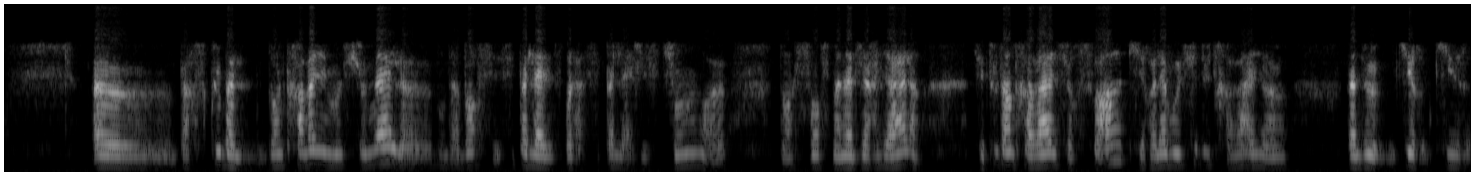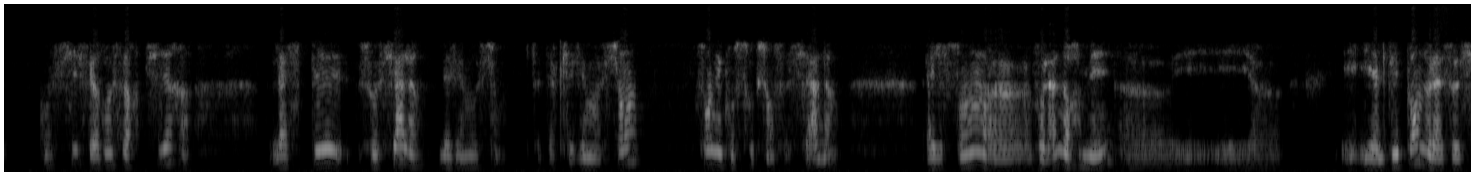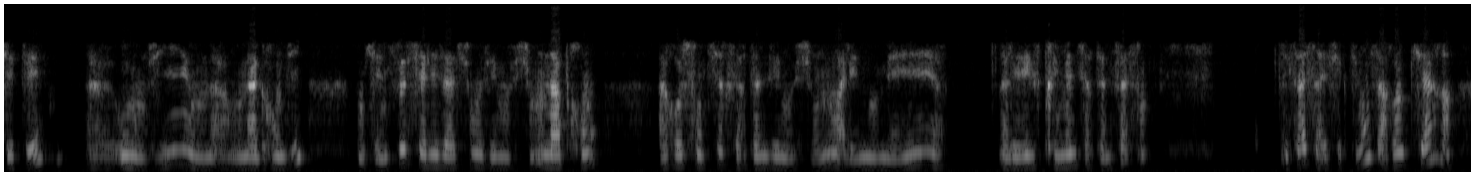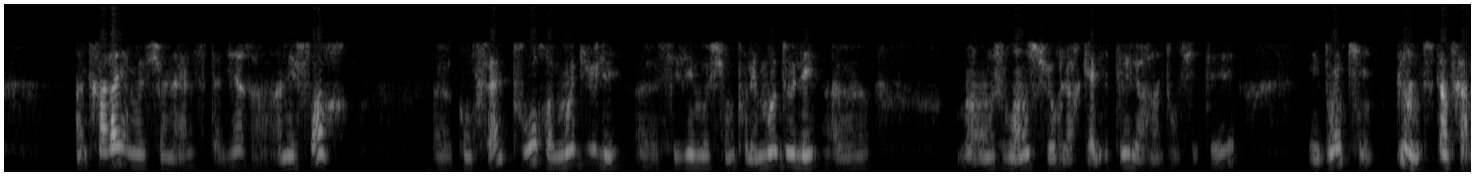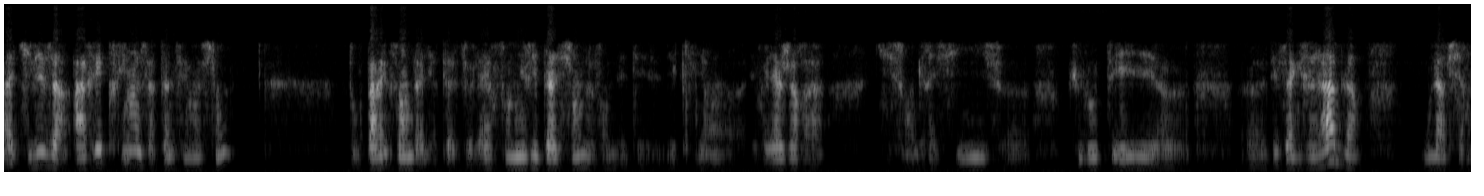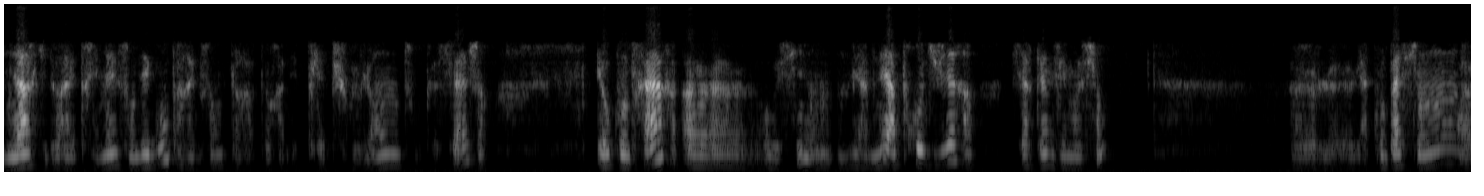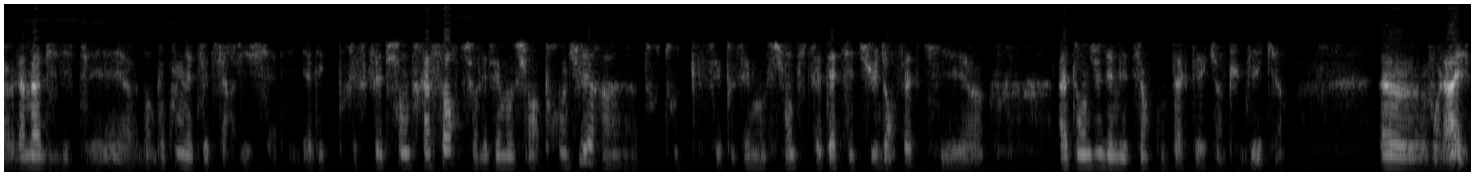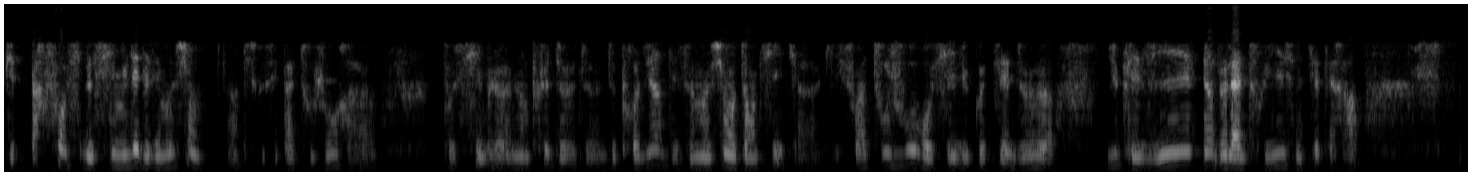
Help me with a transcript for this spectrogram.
Euh, parce que bah, dans le travail émotionnel, euh, bon, d'abord c'est pas de la voilà pas de la gestion euh, dans le sens managérial, c'est tout un travail sur soi qui relève aussi du travail enfin de qui, qui aussi fait ressortir l'aspect social des émotions, c'est-à-dire que les émotions sont des constructions sociales, elles sont voilà normées et, et, et elles dépendent de la société euh, où l'on vit, on a, on a grandi. Donc il y a une socialisation des émotions. On apprend à ressentir certaines émotions, à les nommer, à les exprimer de certaines façons. Et ça, ça effectivement, ça requiert un travail émotionnel, c'est-à-dire un effort euh, qu'on fait pour moduler euh, ces émotions, pour les modeler euh, en jouant sur leur qualité, leur intensité. Et donc, c'est un travail qui vise à, réprimer certaines émotions. Donc, par exemple, la liesse de l'air, son irritation devant des, clients, des voyageurs qui sont agressifs, culottés, désagréables. Ou l'infirmière qui doit réprimer son dégoût, par exemple, par rapport à des plaies purulentes ou que sais-je. Et au contraire, euh, aussi, on, est amené à produire certaines émotions. Euh, la compassion, euh, l'amabilité. dans beaucoup de métiers de service, il y, a des, prescriptions très fortes sur les émotions à produire. Hein, toutes ces émotions, toute cette attitude, en fait, qui est attendue des métiers en contact avec un public. Voilà, et puis parfois aussi de simuler des émotions, hein, puisque c'est pas toujours possible non plus de, produire des émotions authentiques euh, qui soient toujours aussi du côté de, euh, du plaisir, de l'altruisme, etc.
